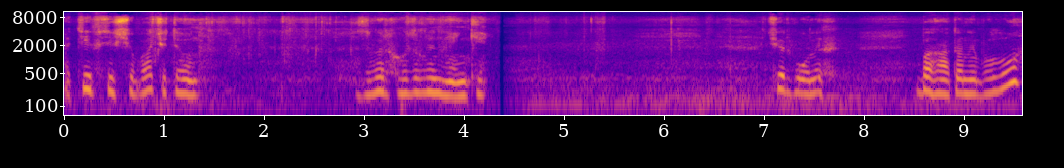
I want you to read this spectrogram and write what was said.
А ті всі, що бачите, вон зверху зелененькі. Червоних багато не було,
